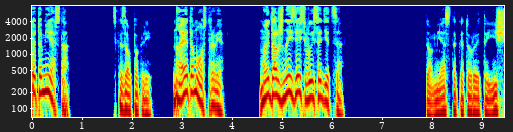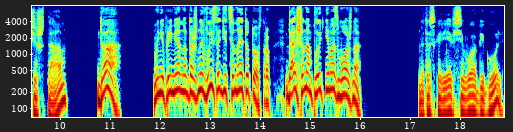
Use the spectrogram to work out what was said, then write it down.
это место!» — сказал Попли. «На этом острове. Мы должны здесь высадиться». «То место, которое ты ищешь там?» «Да. Мы непременно должны высадиться на этот остров. Дальше нам плыть невозможно». «Это, скорее всего, Абиголь.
